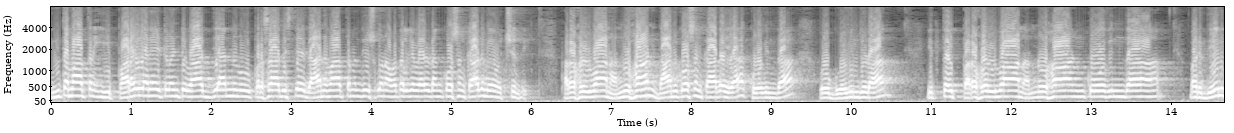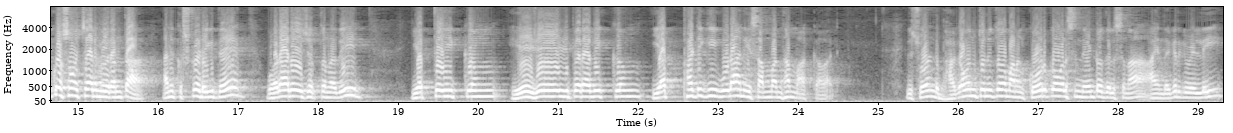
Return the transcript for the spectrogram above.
ఇంత మాత్రం ఈ పరై అనేటువంటి వాద్యాన్ని నువ్వు ప్రసాదిస్తే దాన్ని మాత్రం తీసుకుని అవతలికి వెళ్ళడం కోసం కాదు మేము వచ్చింది. పరహుల్వాన్ అన్నుహాన్ దానికోసం కాదయ్యా గోవిందా ఓ గోవిందుడా ఇత్తై పరహుల్వాన్ అన్నుహాన్ గోవిందా. మరి దేనికోసం వచ్చారు మీరంతా? అని కృష్ణుడు అడిగితే గోదాదేవి చెప్తున్నది ఎత్తయిక్కం ఏజేళి పెరవిక్కం ఎప్పటికీ కూడా నీ సంబంధం మాకు కావాలి. ఇది చూడండి భగవంతునితో మనం కోరుకోవలసింది ఏంటో తెలుసునా? ఆయన దగ్గరికి వెళ్ళి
